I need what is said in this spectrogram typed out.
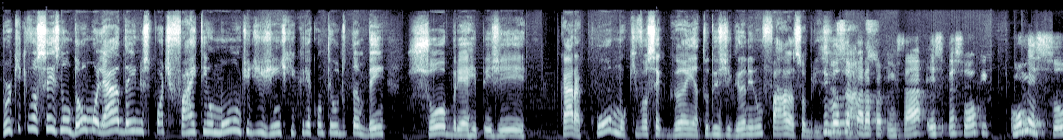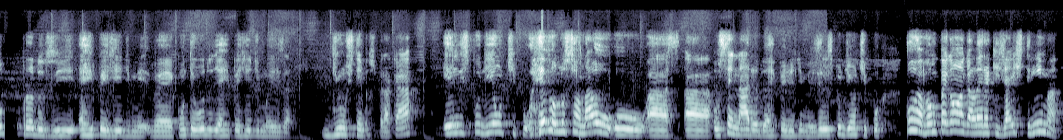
por que, que vocês não dão uma olhada aí no Spotify? Tem um monte de gente que cria conteúdo também sobre RPG. Cara, como que você ganha tudo isso de grana e não fala sobre isso? Se você parar pra pensar, esse pessoal que começou a produzir RPG de é, conteúdo de RPG de mesa de uns tempos para cá, eles podiam, tipo, revolucionar o, o, a, a, o cenário do RPG de mesa. Eles podiam, tipo, porra, vamos pegar uma galera que já streama,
